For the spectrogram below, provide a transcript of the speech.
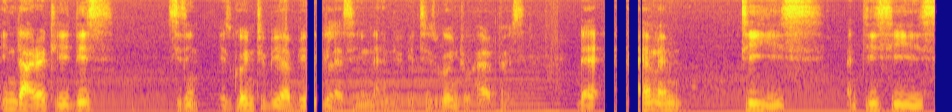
indirectly, this season is going to be a big lesson and it is going to help us. The MMTs and TCs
